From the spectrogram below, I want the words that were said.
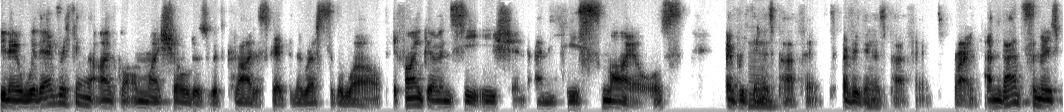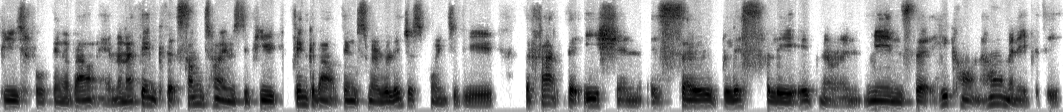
You know, with everything that I've got on my shoulders with Kaleidoscope and the rest of the world, if I go and see Ishan and he smiles, everything mm. is perfect everything mm. is perfect right and that's the most beautiful thing about him and i think that sometimes if you think about things from a religious point of view the fact that ishan is so blissfully ignorant means that he can't harm anybody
